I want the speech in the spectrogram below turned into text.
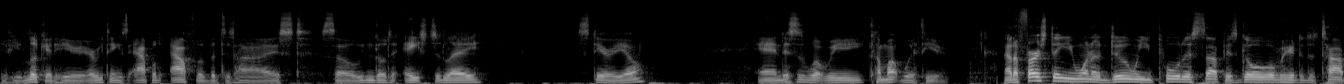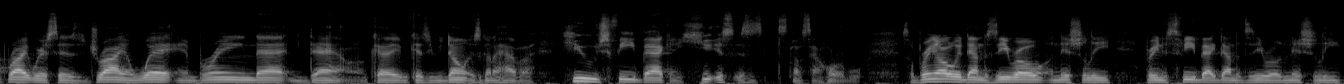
if you look at here, everything is alphabetized. So we can go to H delay, stereo, and this is what we come up with here. Now, the first thing you want to do when you pull this up is go over here to the top right where it says dry and wet and bring that down, okay? Because if you don't, it's going to have a huge feedback and it's, it's, it's going to sound horrible. So bring it all the way down to zero initially, bring this feedback down to zero initially,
